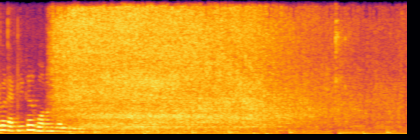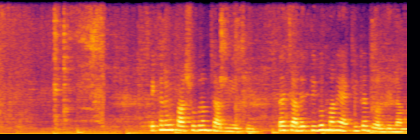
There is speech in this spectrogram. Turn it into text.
এবার এক লিটার গরম জল দিয়ে এখানে আমি পাঁচশো গ্রাম চাল নিয়েছি। তাই চালের দ্বিগুণ মানে এক লিটার জল দিলাম।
